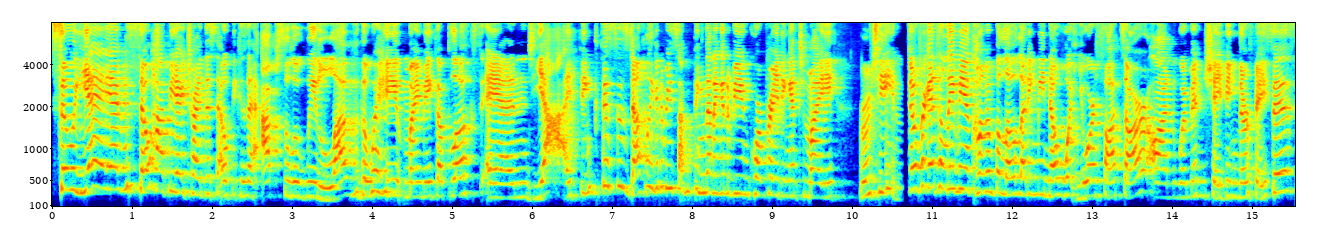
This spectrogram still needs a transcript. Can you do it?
So yay, I'm so happy I tried this out because I absolutely love the way my makeup looks. And yeah, I think this is definitely gonna be something that I'm gonna be incorporating into my routine. Don't forget to leave me a comment below letting me know what your thoughts are on women shaving their faces.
